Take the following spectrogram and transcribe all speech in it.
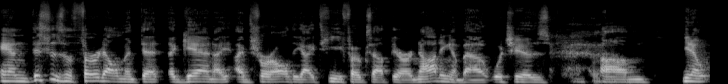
And this is the third element that, again, I, I'm sure all the IT folks out there are nodding about, which is, um, you know,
